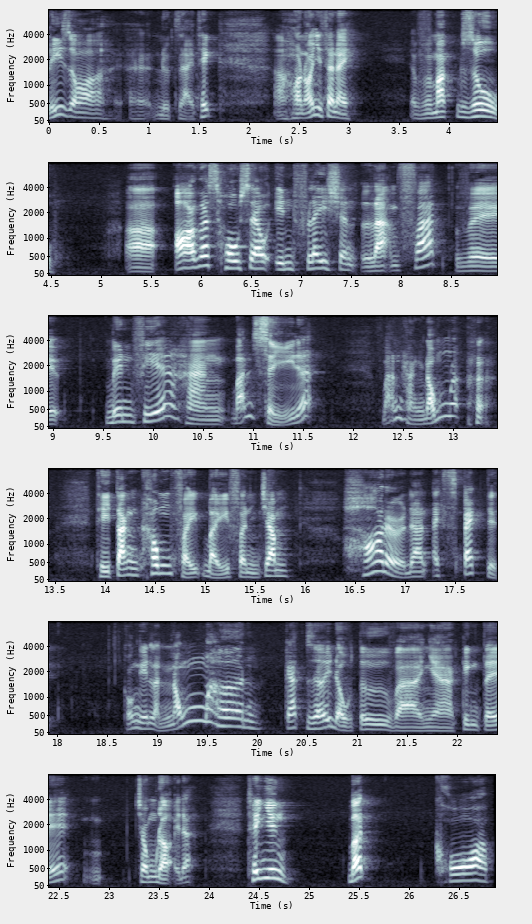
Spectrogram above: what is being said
lý do à, được giải thích. À, họ nói như thế này. Mặc dù uh, August Wholesale Inflation lạm phát về bên phía hàng bán sỉ đó, bán hàng đóng đó, thì tăng 0,7% hotter than expected. Có nghĩa là nóng hơn các giới đầu tư và nhà kinh tế trong đợi đó. Thế nhưng, but core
